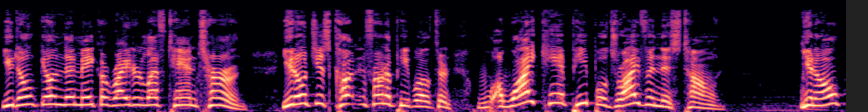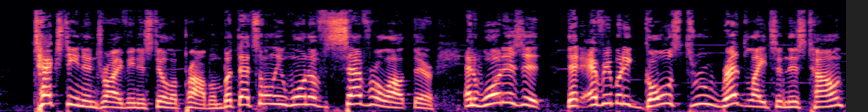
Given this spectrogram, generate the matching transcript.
you don't go and then make a right or left hand turn. You don't just cut in front of people the turn. Why can't people drive in this town? You know, texting and driving is still a problem, but that's only one of several out there. And what is it that everybody goes through red lights in this town,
